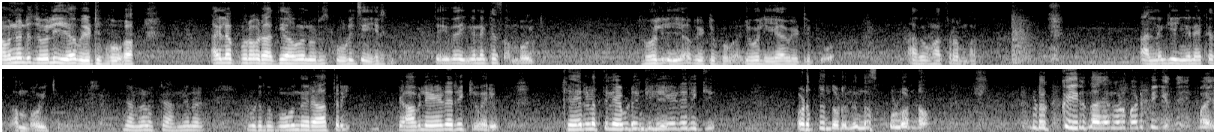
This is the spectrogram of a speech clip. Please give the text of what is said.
അവനവന്റെ ജോലി ചെയ്യുക വീട്ടിൽ പോവുക അതിലപ്പുറം ഒരു അധ്യാപകൻ ഒരു സ്കൂളിൽ ചെയ്യരുത് ചെയ്ത് ഇങ്ങനെയൊക്കെ സംഭവിക്കും. ജോലി ചെയ്യുക വീട്ടിൽ പോവുക ജോലി ചെയ്യുക വീട്ടിൽ പോവുക അത് മാത്രം മതി. അല്ലെങ്കിൽ ഇങ്ങനെയൊക്കെ സംഭവിക്കും. ഞങ്ങളൊക്കെ അങ്ങനെ ഇവിടുന്ന് പോകുന്ന രാത്രി രാവിലെ ഏഴരയ്ക്ക് വരും. കേരളത്തിൽ എവിടെയെങ്കിലും ഏഴരയ്ക്ക് പഠിത്തം തുടങ്ങുന്ന സ്കൂളുണ്ടോ? ഇവിടെ ഒക്കെ ഇരുന്നാ ഞങ്ങൾ പഠിപ്പിക്കുന്നത്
